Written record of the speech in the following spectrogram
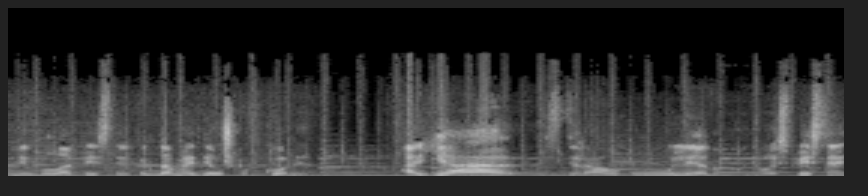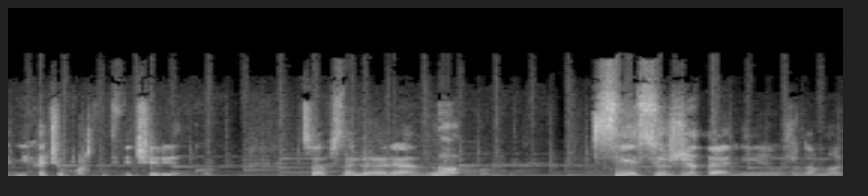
у них была песня «Когда моя девушка в коме», а я сдирал у Леннона, у него есть песня «Не хочу портить вечеринку». Собственно говоря, ну, все сюжеты, они уже давно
